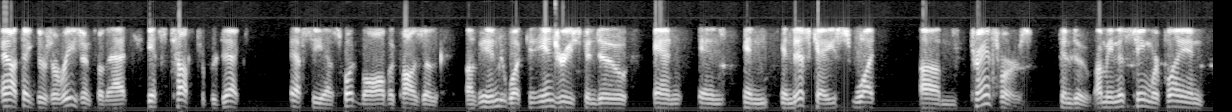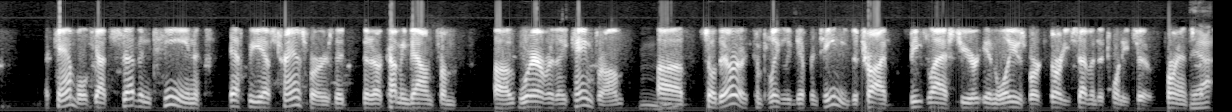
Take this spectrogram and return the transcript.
And I think there's a reason for that. It's tough to predict FCS football because of of in, what can, injuries can do, and in in in this case, what um, transfers can do. I mean, this team we're playing, Campbell's got 17 FBS transfers that that are coming down from uh, wherever they came from. Mm-hmm. Uh, so they're a completely different team. The tribe beat last year in Williamsburg, thirty-seven to twenty-two. For instance,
